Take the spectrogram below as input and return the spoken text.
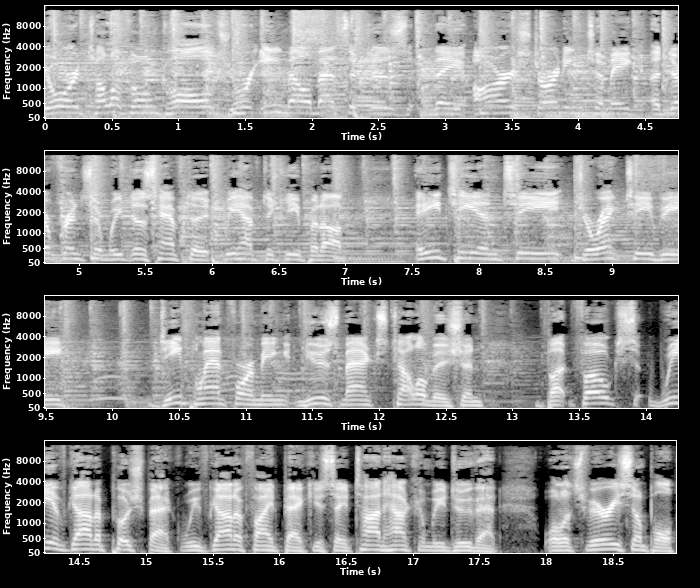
Your telephone calls, your email messages, they are starting to make a difference and we just have to we have to keep it up. AT&T, Direct DirecTV, deplatforming Newsmax television but folks, we have got to push back. We've got to fight back. You say, Todd, how can we do that? Well, it's very simple.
